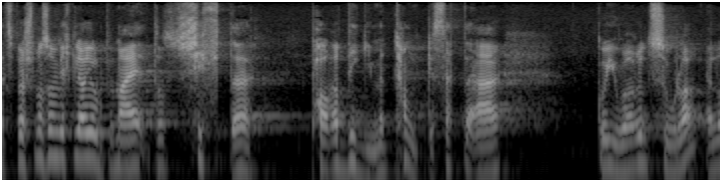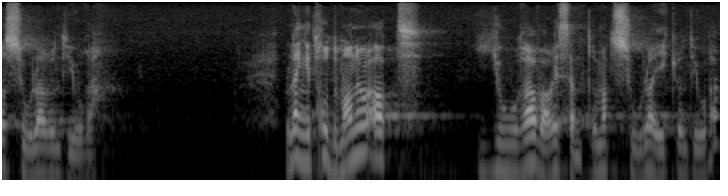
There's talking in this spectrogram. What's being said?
Et spørsmål som virkelig har hjulpet meg til å skifte paradigme, tankesettet, er Går jorda rundt sola, eller sola rundt jorda? Og Lenge trodde man jo at jorda var i sentrum, at sola gikk rundt jorda.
